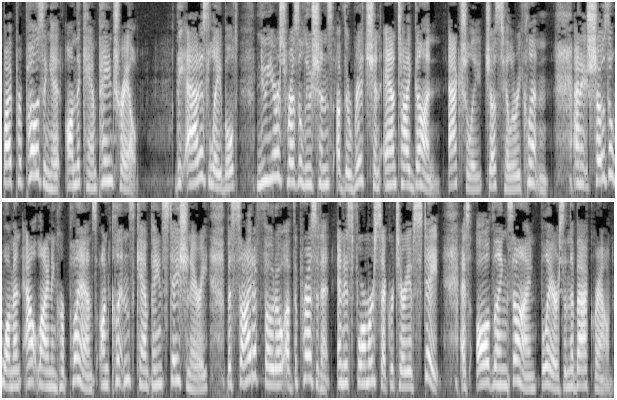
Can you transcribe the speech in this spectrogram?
by proposing it on the campaign trail. The ad is labeled New Year's Resolutions of the Rich and Anti Gun, actually, just Hillary Clinton, and it shows a woman outlining her plans on Clinton's campaign stationery beside a photo of the president and his former Secretary of State as Auld Lang Syne blares in the background.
